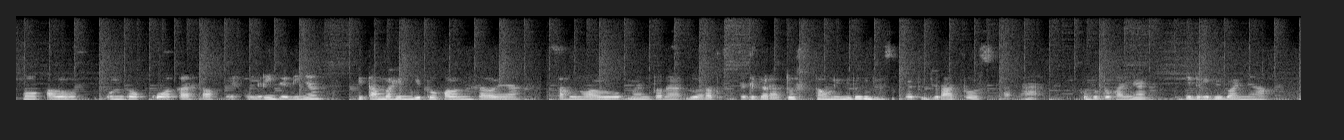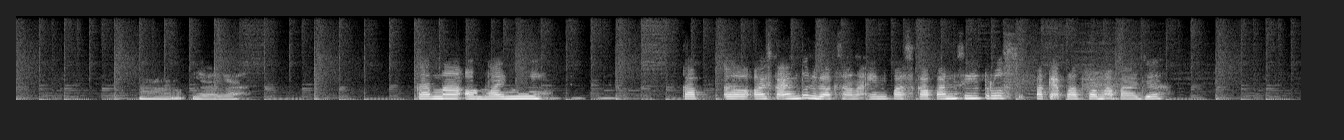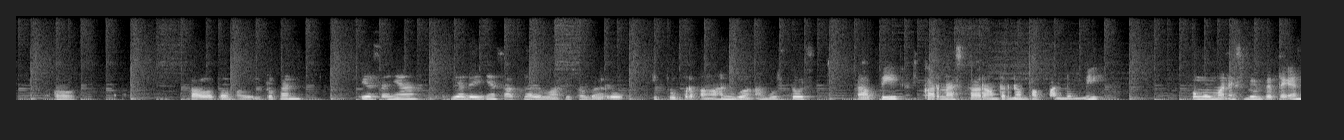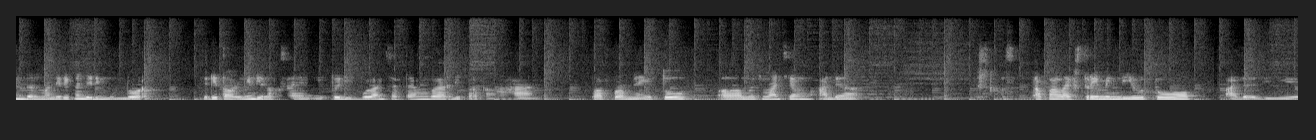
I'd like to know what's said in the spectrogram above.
Oh kalau untuk kuota staffnya sendiri jadinya ditambahin gitu kalau misalnya tahun lalu mentornya 200 sampai 300 tahun ini tuh bisa sampai 700 karena kebutuhannya jadi lebih banyak. Hmm iya ya karena online nih Kap, uh, eh, OSKM tuh dilaksanain pas kapan sih? Terus pakai platform apa aja? Oh kalau tahun lalu itu kan biasanya diadainya saat dari mahasiswa baru itu pertengahan bulan Agustus. Tapi karena sekarang terdampak pandemi, pengumuman SBMPTN dan Mandiri kan jadi mundur. Jadi tahun ini dilaksanain itu di bulan September di pertengahan. Platformnya itu uh, macam-macam, ada apa live streaming di YouTube, ada di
